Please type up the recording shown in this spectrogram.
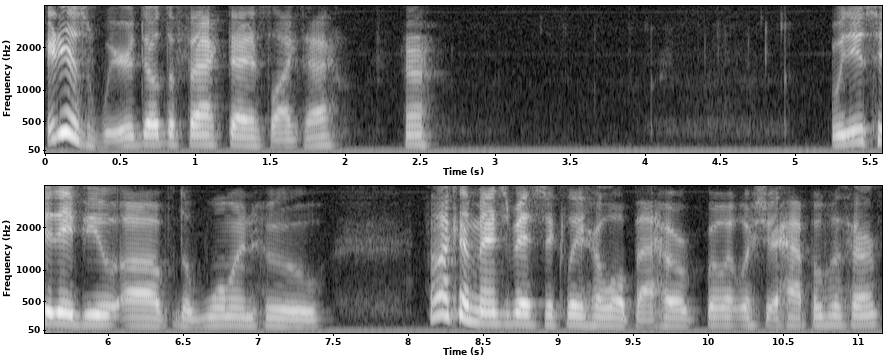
It is weird, though, the fact that it's like that. Huh. We do see a debut of the woman who. I'm not going to mention basically her little back, her, what should happen with her.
